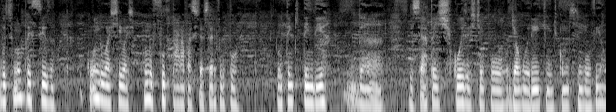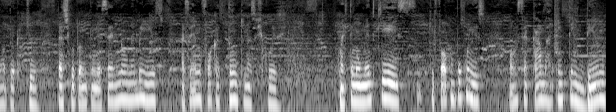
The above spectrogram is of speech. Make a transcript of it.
Você não precisa quando eu achei, eu achei, quando eu fui parar para assistir a série, eu falei, pô, eu tenho que entender da, de certas coisas, tipo de algoritmo, de como desenvolver um aplicativo. Dessas coisas para me entender a série, não, não é bem isso. A série não foca tanto nessas coisas. Mas tem momento que, que foca um pouco nisso. mas você acaba entendendo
